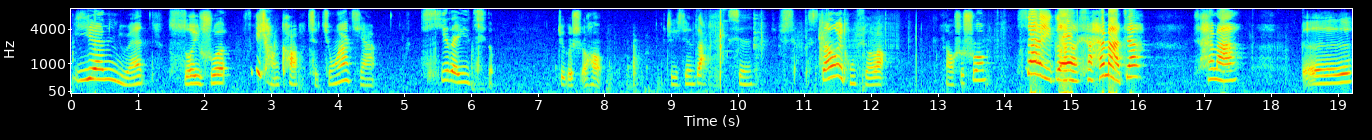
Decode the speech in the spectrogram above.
边缘，所以说非常靠小青蛙家贴在一起的。这个时候，这现在先三位同学了。老师说，下一个小海马家，小海马，呃。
